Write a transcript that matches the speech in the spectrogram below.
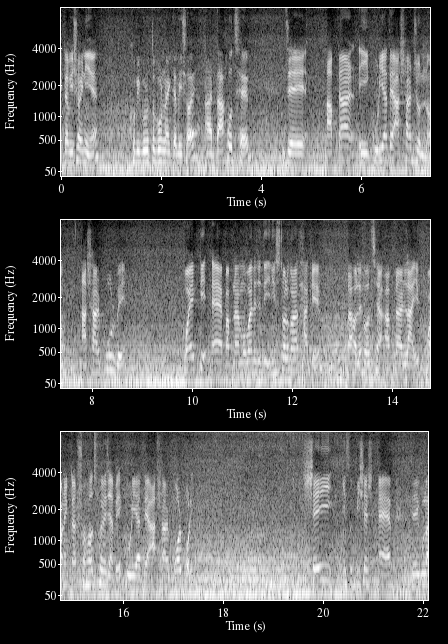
একটা বিষয় নিয়ে। খুবই গুরুত্বপূর্ণ একটা বিষয়, আর তা হচ্ছে যে আপনার এই কুরিয়াতে আসার জন্য, আসার পূর্বে কয়েকটি অ্যাপ আপনার মোবাইলে যদি ইনস্টল করা থাকে তাহলে হচ্ছে আপনার লাইফ অনেকটা সহজ হয়ে যাবে কোরিয়াতে আসার পরপরই। সেই কিছু বিশেষ অ্যাপ যেগুলো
